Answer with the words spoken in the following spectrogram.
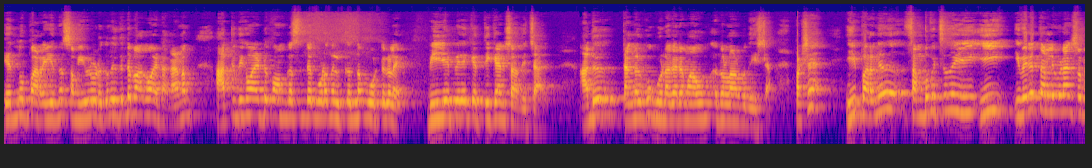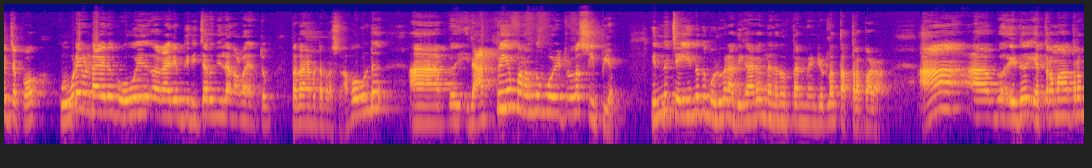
എന്ന് പറയുന്ന സമീപനം എടുക്കുന്നത് ഇതിന്റെ ഭാഗമായിട്ടാണ്. കാരണം ആത്യന്തികമായിട്ട് കോൺഗ്രസിന്റെ കൂടെ നിൽക്കുന്ന വോട്ടുകളെ ബി ജെ പിയിലേക്ക് എത്തിക്കാൻ സാധിച്ചാൽ അത് തങ്ങൾക്ക് ഗുണകരമാവും എന്നുള്ളതാണ് പ്രതീക്ഷ. പക്ഷെ ഈ പറഞ്ഞത് സംഭവിച്ചത് ഈ ഈ ഇവരെ തള്ളിവിടാൻ ശ്രമിച്ചപ്പോൾ കൂടെ ഉണ്ടായൊരു പോയ കാര്യം തിരിച്ചറിഞ്ഞില്ല എന്നുള്ള ഏറ്റവും പ്രധാനപ്പെട്ട പ്രശ്നം. അപ്പോൾ അതുകൊണ്ട് രാഷ്ട്രീയം മറന്നുപോയിട്ടുള്ള സി പി എം ഇന്ന് ചെയ്യുന്നത് മുഴുവൻ അധികാരം നിലനിർത്താൻ വേണ്ടിയിട്ടുള്ള തത്രപ്പാടാണ്. ആ ഇത് എത്രമാത്രം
